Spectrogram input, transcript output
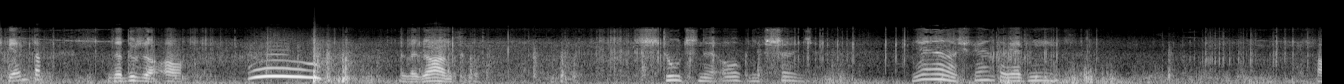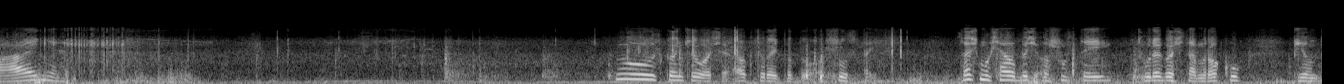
Święto? Za dużo o. Uuu, elegancko. Sztuczne ognie wszędzie. Nie no, święto jak nic. Fajnie. Uuu, skończyło się. O której to było? O szóstej. Coś musiało być o szóstej któregoś tam roku 5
